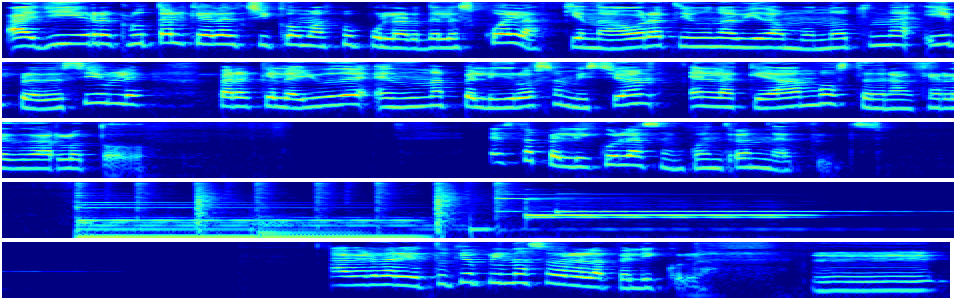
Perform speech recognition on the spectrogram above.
Allí recluta al que era el chico más popular de la escuela, quien ahora tiene una vida monótona y predecible, para que le ayude en una peligrosa misión en la que ambos tendrán que arriesgarlo todo. Esta película se encuentra en Netflix. ¿Tú qué opinas sobre la película? Eh,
